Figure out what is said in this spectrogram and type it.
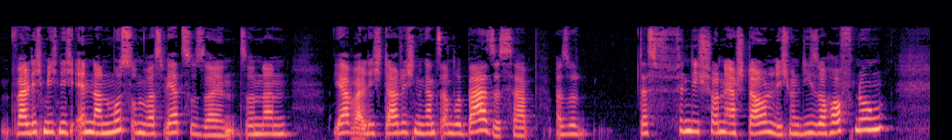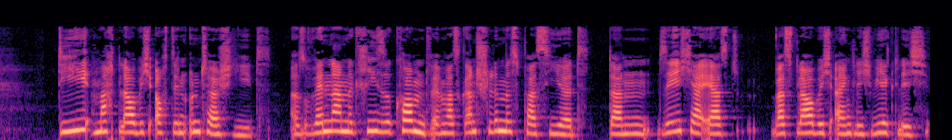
Weil ich mich nicht ändern muss, um was wert zu sein, sondern ja, weil ich dadurch eine ganz andere Basis habe. Also, das finde ich schon erstaunlich. Und diese Hoffnung, die macht, glaube ich, auch den Unterschied. Also wenn dann eine Krise kommt, wenn was ganz Schlimmes passiert, dann sehe ich ja erst, was glaube ich eigentlich wirklich,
